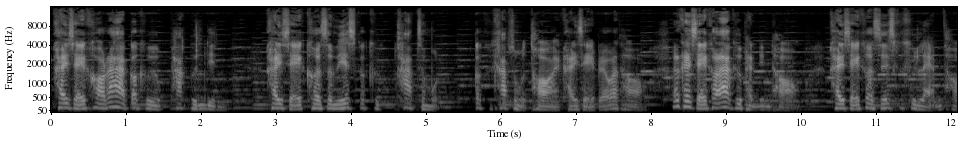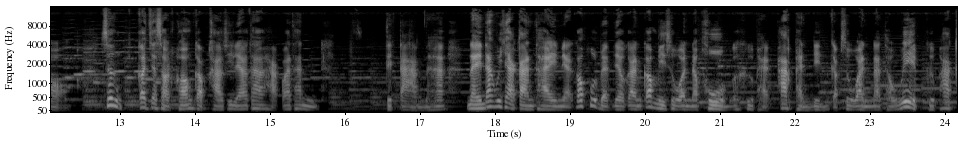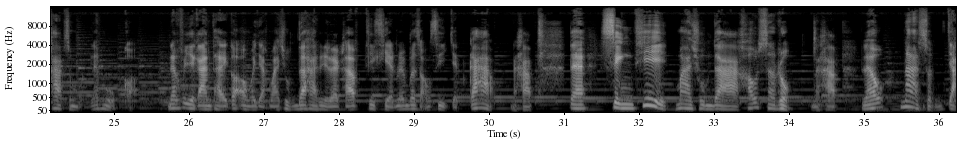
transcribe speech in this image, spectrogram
ไครเสคอร่าก็คือภาคพื้นดินไครเสเคอร์โซนิสก็คือคาบสมุทร ก็คือคาบสมุทรทองไครเสแปลว่าทองแล้วไครเสคอราคือแผ่นดินทองไครเสเคอร์โซนิสก็คือแหลมทอง ซึ่งก็จะสอดคล้องกับคราวที่แล้วถ้าหากว่าท่านติดตามนะฮะ ในนักวิชาการไทยเนี่ยก็พูดแบบเดียวกันก็มีสุวรรณภูมิก็คือแผ่นภาคแผ่นดินกับสุวรรณทวีป คือภาคคาบสมุทรและหมู่เกาะ นักวิชาการไทยก็เอามาจากมาชุมด้านี่แหละครับ ที่เขียนไว้เมื่อ 2479 นะครับ แต่สิ่งที่มาชุมดาเขาสรุป นะครับ แล้วน่าสนใจ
